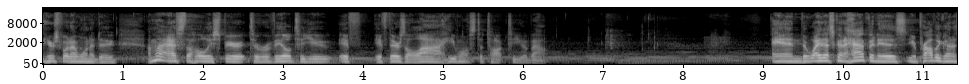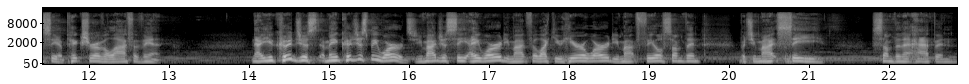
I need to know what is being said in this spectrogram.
here's what I want to do. I'm going to ask the Holy Spirit to reveal to you if, if there's a lie he wants to talk to you about. And the way that's going to happen is you're probably going to see a picture of a life event. Now, you could just, I mean, it could just be words. You might just see a word. You might feel like you hear a word. You might feel something, but you might see something that happened.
